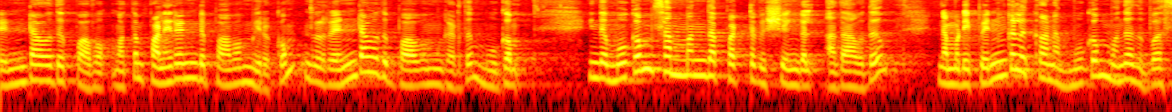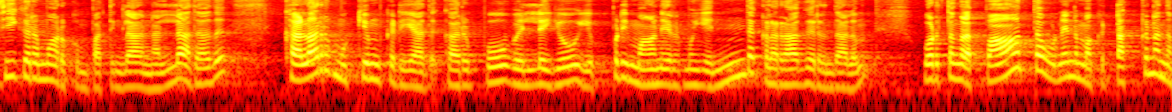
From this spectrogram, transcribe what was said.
ரெண்டாவது பாவம். மொத்தம் பன்னிரெண்டு பாவம் இருக்கும். இதில் ரெண்டாவது பாவம்ங்கிறது முகம். இந்த முகம் சம்பந்தப்பட்ட விஷயங்கள் அதாவது நம்முடைய பெண்களுக்கான முகம் வந்து அது வசீகரமாக இருக்கும் பார்த்திங்களா நல்லா அதாவது கலர் முக்கியம் கிடையாது. கருப்போ வெள்ளையோ எப்படி மாநிறமோ எந்த கலராக இருந்தாலும் ஒருத்தங்களை பார்த்த உடனே நமக்கு டக்குன்னு அந்த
